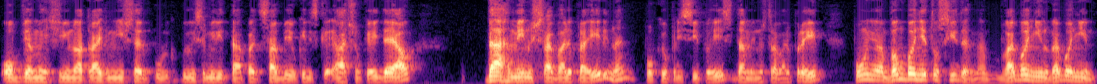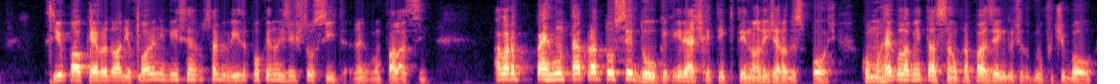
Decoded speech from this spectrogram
obviamente indo atrás do Ministério Público, Polícia Militar, para saber o que eles acham que é ideal, dar menos trabalho para ele, né? Porque o princípio é esse, dar menos trabalho para ele. Punha, vamos banir a torcida, né? vai banindo, vai banindo. Se o pau quebra do lado de fora, ninguém se responsabiliza porque não existe torcida, né? Vamos falar assim. Agora, perguntar para torcedor o que, ele acha que tem que ter na Lei Geral do Esporte, como regulamentação para fazer a indústria do futebol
